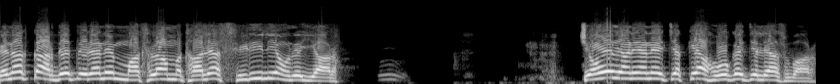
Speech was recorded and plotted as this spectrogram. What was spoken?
ਕਹਿੰਦਾ ਘਰ ਦੇ ਤੇਰੇ ਨੇ ਮਸਲਾ ਮਥਾ ਲਿਆ, ਸੀੜੀ ਲਿਆਉਂਦੇ ਯਾਰ। ਚੌ ਜਣਿਆਂ ਨੇ ਚੱਕਿਆ, ਹੋ ਕੇ ਚੱਲਿਆ ਸਵਾਰ।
